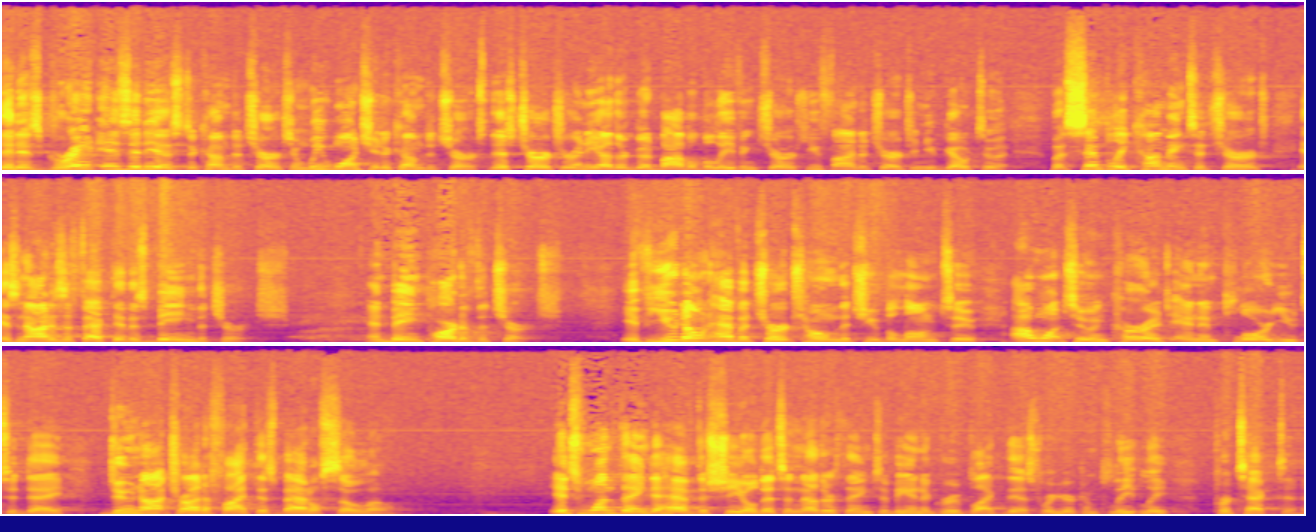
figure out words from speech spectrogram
that as great as it is to come to church, and we want you to come to church, this church or any other good Bible believing church, you find a church and you go to it. But simply coming to church is not as effective as being the church and being part of the church. If you don't have a church home that you belong to, I want to encourage and implore you today do not try to fight this battle solo. It's one thing to have the shield, it's another thing to be in a group like this where you're completely protected.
